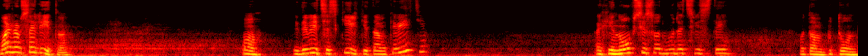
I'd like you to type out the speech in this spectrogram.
майже все літо. О, і дивіться, скільки там квітів. Ехінопсис от буде цвісти. Отам бутон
